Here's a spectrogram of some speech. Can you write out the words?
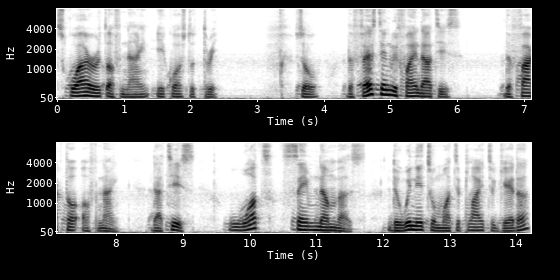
square root of 9 equals to 3? So the first thing we find out is the factor of 9. That is, what same numbers do we need to multiply together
